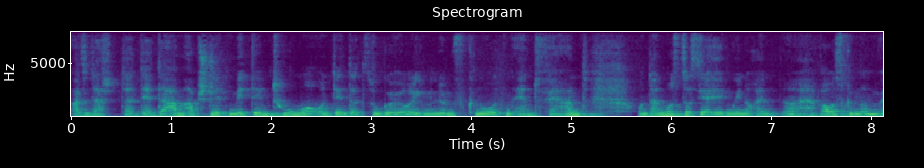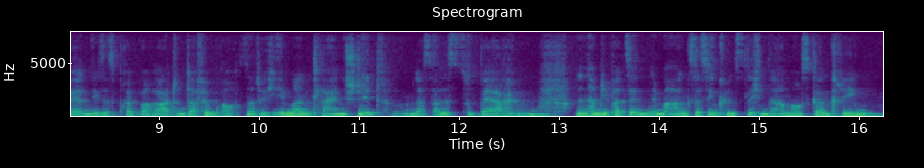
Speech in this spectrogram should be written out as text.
also der, der Darmabschnitt mit dem Tumor und den dazugehörigen Lymphknoten entfernt. Und dann muss das ja irgendwie noch ein, herausgenommen werden, dieses Präparat. Und dafür braucht es natürlich immer einen kleinen Schnitt, um das alles zu bergen. Und dann haben die Patienten immer Angst, dass sie einen künstlichen Darmausgang kriegen.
